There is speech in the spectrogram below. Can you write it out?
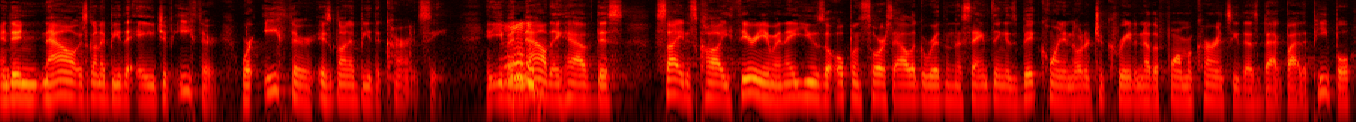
And then now is going to be the age of ether, where ether is going to be the currency. And even mm. now they have this site, it's called Ethereum, and they use an open source algorithm, the same thing as Bitcoin, in order to create another form of currency that's backed by the people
